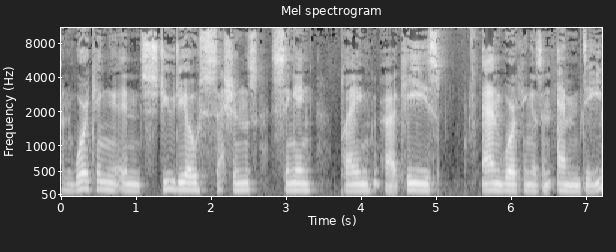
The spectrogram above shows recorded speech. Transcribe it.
and working in studio sessions, singing, playing uh, keys, and working as an MD,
